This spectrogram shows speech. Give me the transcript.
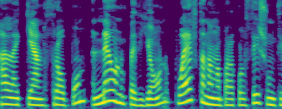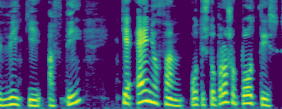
αλλά και ανθρώπων, νέων παιδιών που έφταναν να παρακολουθήσουν τη δίκη αυτή και ένιωθαν ότι στο πρόσωπό της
